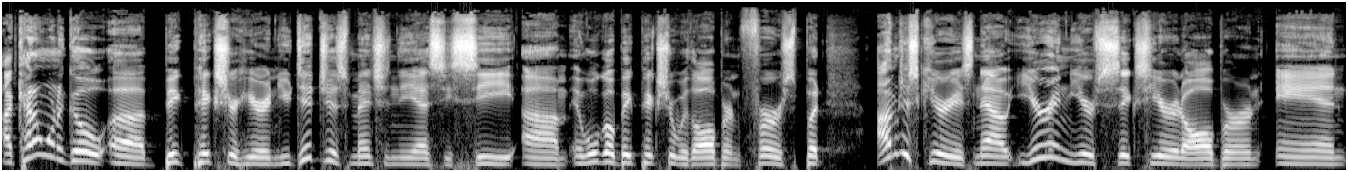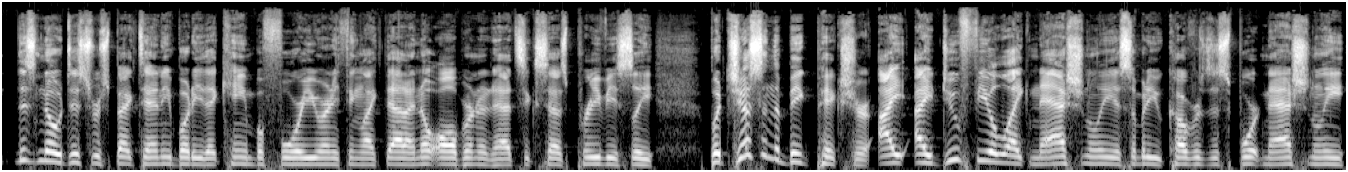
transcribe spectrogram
I kind of want to go uh, big picture here, and you did just mention the SEC, um, and we'll go big picture with Auburn first. But I'm just curious now, you're in year six here at Auburn, and this is no disrespect to anybody that came before you or anything like that. I know Auburn had had success previously, but just in the big picture, I, I do feel like nationally, as somebody who covers the sport nationally,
